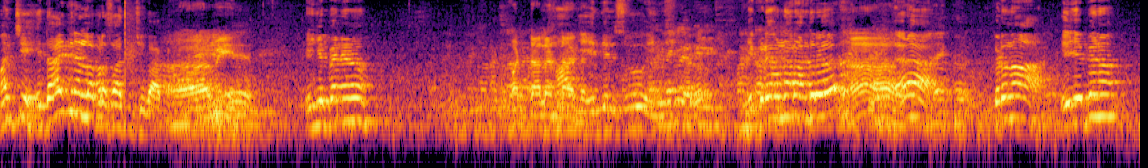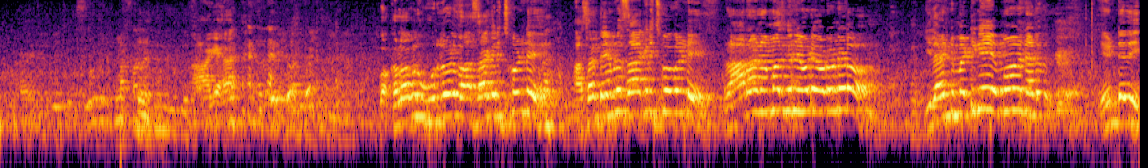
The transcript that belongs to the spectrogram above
మంచి హిదాయతిని అల్లా ప్రసాదించుగాక. ఏం చెప్పాను నేను? పట్టాలన్నా నాకు ఏం తెలుసు ఇక్కడే ఉన్నారు అందరూ? ఇక్కడ ఉన్నా. ఏం చెప్పాను? ఆగా. ఒకలోకలు ఊర్లో బాగా సహకరించుకోండి. అసలు టైంలో సహకరించుకోకండి. రారా నమాజ్ కానీ ఎవడు ఎవడు ఉన్నాడు ఇలాంటి మట్టికి ఏమో నలుగు ఏంటది?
